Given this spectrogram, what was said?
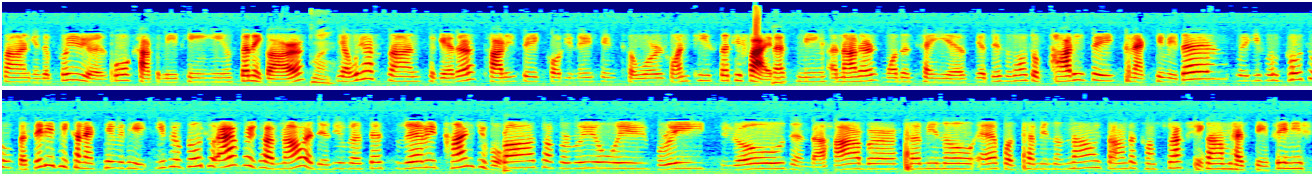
signed in the previous FOCAC meeting in Senegal. Right. Yeah, we have signed together policy coordination towards 2035. That means another more than 10 years. Yeah, this is also policy connectivity. Then if you go to facility connectivity, if you go to Africa nowadays, you will that's very tangible. Lots of railway, bridge, road, and the harbor, terminal, airport terminal. Now it's under construction. Some has been finished,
